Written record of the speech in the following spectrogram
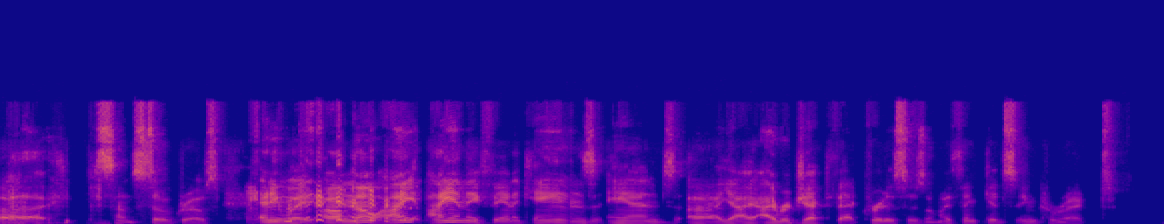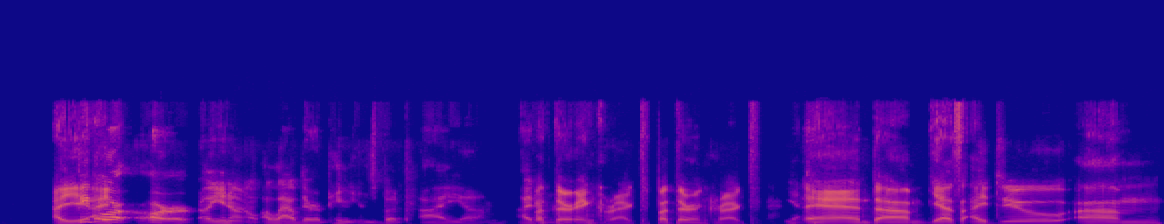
Uh, sounds so gross. Anyway, um, no, I I am a fan of Canes, and uh, yeah, I, I reject that criticism. I think it's incorrect. I, People I, are, are uh, you know allowed their opinions, but I um I but they're incorrect. But they're incorrect. Yeah. And um yes, I do um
